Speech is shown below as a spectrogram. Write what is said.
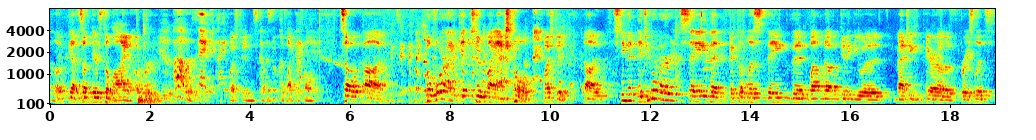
Hello, yeah, so there's the line over here Oh, thanks. I, questions I wasn't the looking back microphone. So, uh, before I get to my actual question, uh, Stephen, did you ever say that victimless thing that wound up getting you a matching pair of bracelets?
